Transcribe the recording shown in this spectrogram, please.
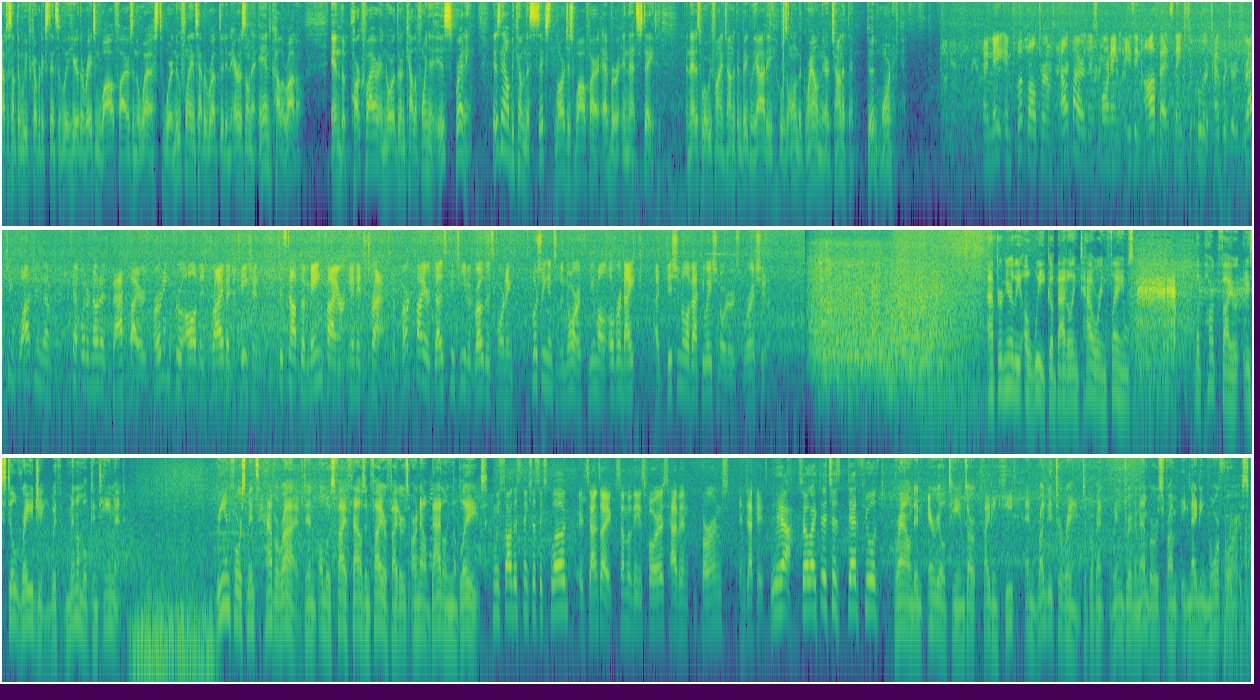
Now to something we've covered extensively here the raging wildfires in the West, where new flames have erupted in Arizona and Colorado. And the Park Fire in Northern California is spreading. It has now become the sixth largest wildfire ever in that state. And that is where we find Jonathan Vigliotti, who is on the ground there. Jonathan, good morning. And Nate, in football terms, Cal Fire this morning is in offense thanks to cooler temperatures. You're actually watching them set what are known as backfires, burning through all of this dry vegetation to stop the main fire in its tracks. The park fire does continue to grow this morning, pushing into the north. Meanwhile, overnight, additional evacuation orders were issued. After nearly a week of battling towering flames, the park fire is still raging with minimal containment. Reinforcements have arrived, and almost 5,000 firefighters are now battling the blaze. We saw this thing just explode. It sounds like some of these forests haven't burned in decades. Yeah, so like it's just dead fuel. Ground and aerial teams are fighting heat and rugged terrain to prevent wind driven embers from igniting more forest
